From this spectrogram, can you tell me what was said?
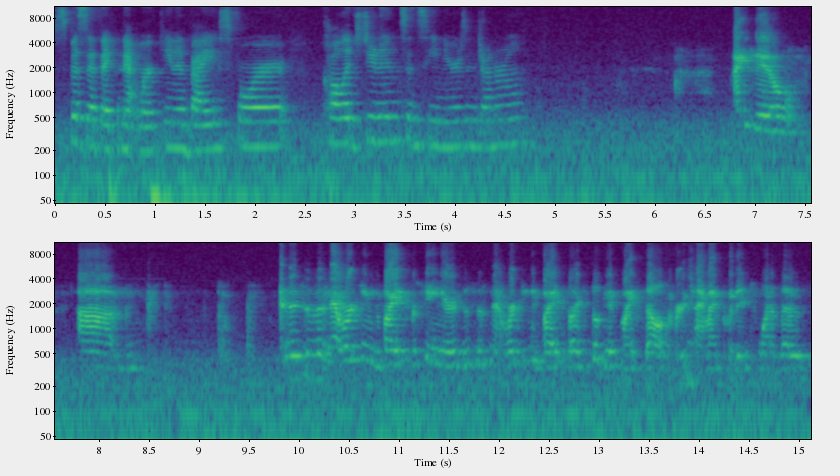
specific networking advice for college students and seniors in general? I do. Um, and this isn't networking advice for seniors. This is networking advice that I still give myself every time I put into one of those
